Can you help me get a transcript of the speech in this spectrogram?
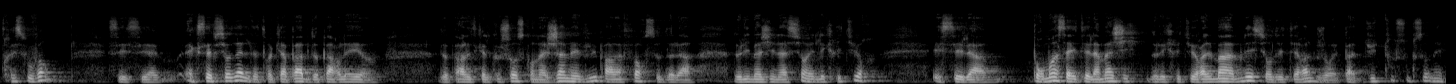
très souvent, c'est exceptionnel d'être capable de parler de parler de quelque chose qu'on n'a jamais vu par la force de la de l'imagination et de l'écriture. Et c'est là, pour moi, ça a été la magie de l'écriture. Elle m'a amené sur des terrains que j'aurais pas du tout soupçonné.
